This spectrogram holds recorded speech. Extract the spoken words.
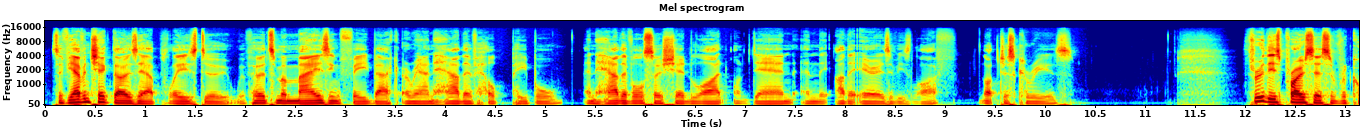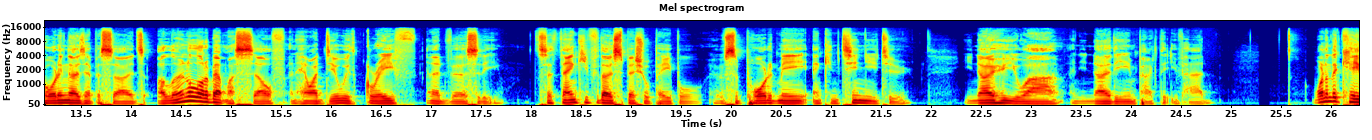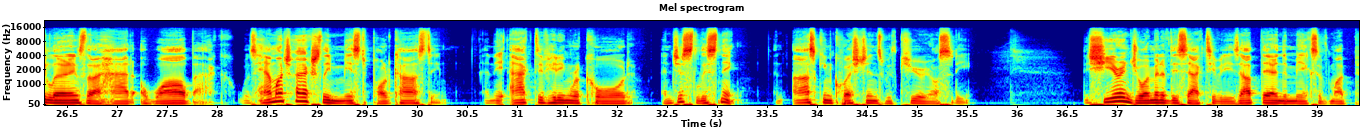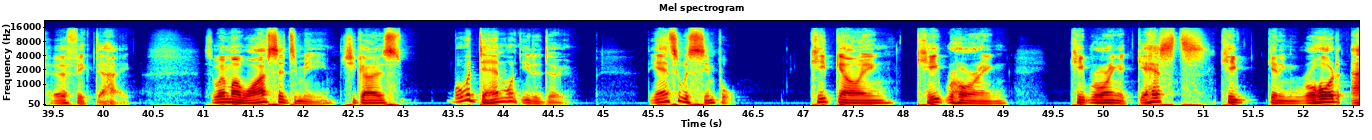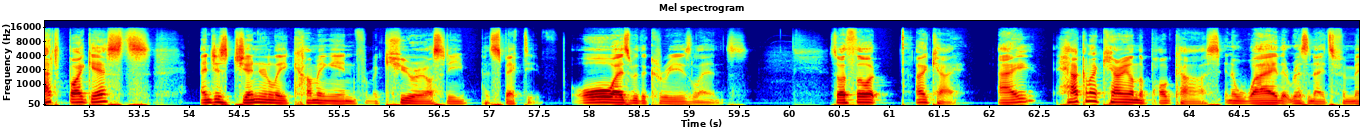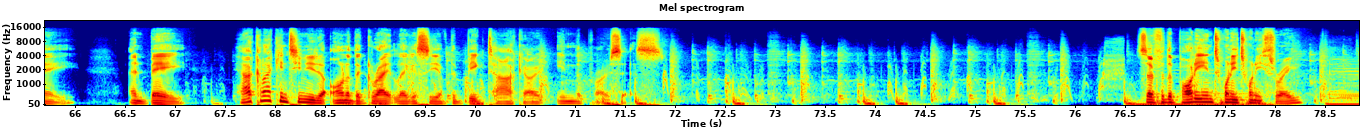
So if you haven't checked those out, please do. We've heard some amazing feedback around how they've helped people and how they've also shed light on Dan and the other areas of his life, not just careers. Through this process of recording those episodes, I learned a lot about myself and how I deal with grief and adversity. So thank you for those special people who have supported me and continue to. You know who you are and you know the impact that you've had. One of the key learnings that I had a while back was how much I actually missed podcasting and the act of hitting record and just listening and asking questions with curiosity. The sheer enjoyment of this activity is up there in the mix of my perfect day. So when my wife said to me, she goes, What would Dan want you to do? The answer was simple keep going, keep roaring, keep roaring at guests, keep getting roared at by guests, and just generally coming in from a curiosity perspective, always with a careers lens. So I thought, okay, A, how can I carry on the podcast in a way that resonates for me? And B, how can I continue to honor the great legacy of the Big Taco in the process? So, for the potty in 2023,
